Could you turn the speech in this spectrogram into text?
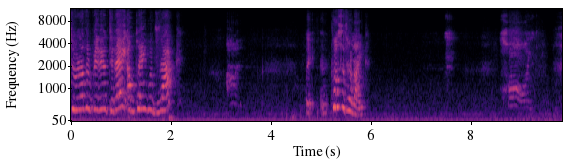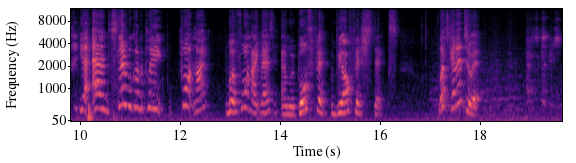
to another video. Today I'm playing with Zach. Wait, closer to mic. Hi. Yeah, and today we're going to play Fortnite. Well, Fortnitemares, and we're both fi- VR fish sticks. Let's get into it. Let's get this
